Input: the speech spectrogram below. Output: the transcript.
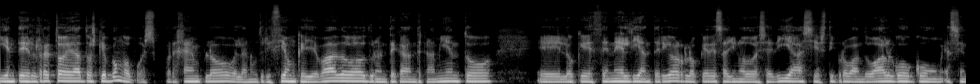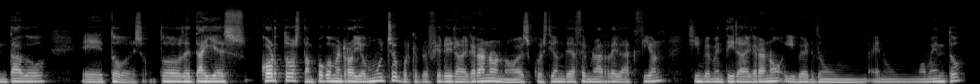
Y entre el resto de datos que pongo, pues por ejemplo, la nutrición que he llevado durante cada entrenamiento, eh, lo que cené el día anterior, lo que he desayunado ese día, si estoy probando algo, cómo he sentado, eh, todo eso. Todos los detalles cortos, tampoco me enrollo mucho porque prefiero ir al grano, no es cuestión de hacer una redacción, simplemente ir al grano y ver en un momento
